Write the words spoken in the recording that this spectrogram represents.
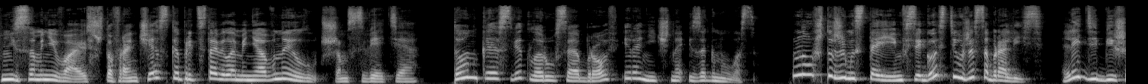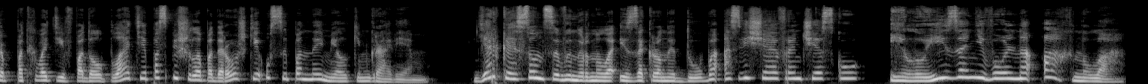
Не сомневаюсь, что Франческа представила меня в наилучшем свете. Тонкая светло-русая бровь иронично изогнулась. «Ну, что же мы стоим, все гости уже собрались». Леди Бишоп, подхватив подол платья, поспешила по дорожке, усыпанной мелким гравием. Яркое солнце вынырнуло из-за кроны дуба, освещая Франческу, и Луиза невольно ахнула.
